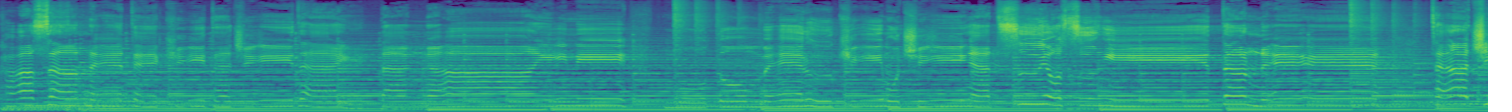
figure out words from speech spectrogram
重ねてきた時代ちが強すぎたね。立ち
